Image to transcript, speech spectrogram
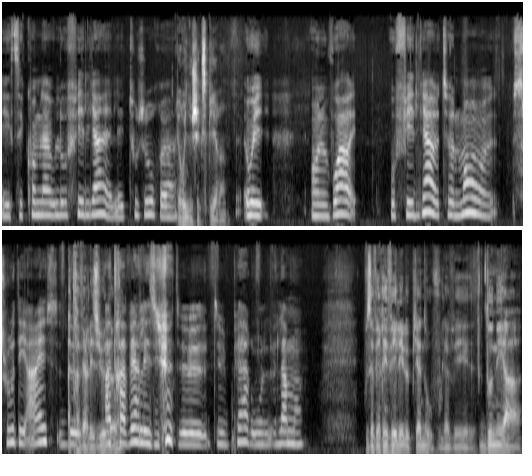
Et c'est comme la l'Ophélia, elle est toujours. Euh, L'héroïne de Shakespeare. Oui. On le voit, Ophélia, actuellement, euh, through the eyes. De, à travers les yeux. À de... travers les yeux de, du père ou l'amant. Vous avez révélé le piano, vous l'avez donné à,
